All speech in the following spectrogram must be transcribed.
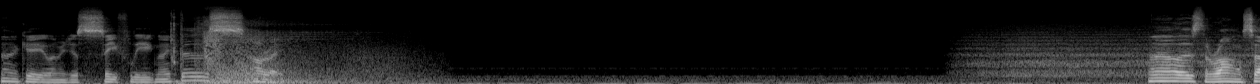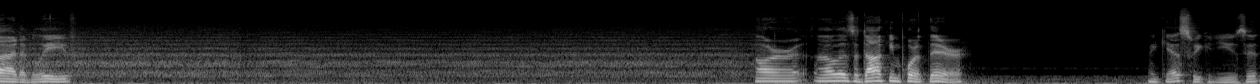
Okay, let me just safely ignite this. Alright. Well, that's the wrong side, I believe. Or, oh, there's a docking port there. I guess we could use it.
